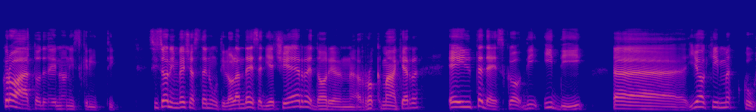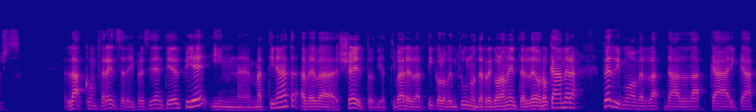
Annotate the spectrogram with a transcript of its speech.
croato dei non iscritti. Si sono invece astenuti l'olandese di ECR, Dorian Rockmacher, e il tedesco di ID, eh, Joachim Kurz. La conferenza dei presidenti del PE in mattinata aveva scelto di attivare l'articolo 21 del regolamento dell'Eurocamera per rimuoverla dalla carica.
